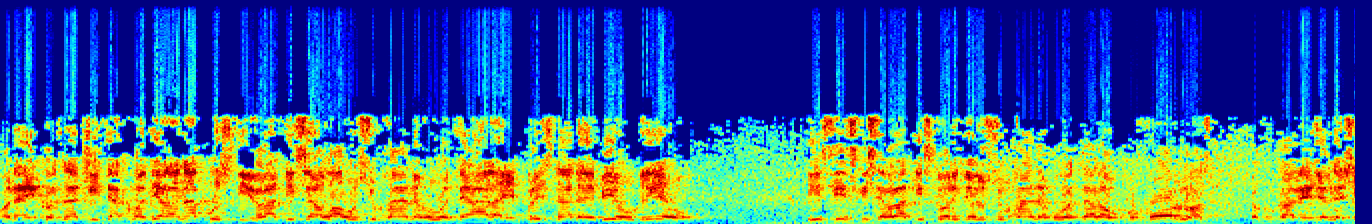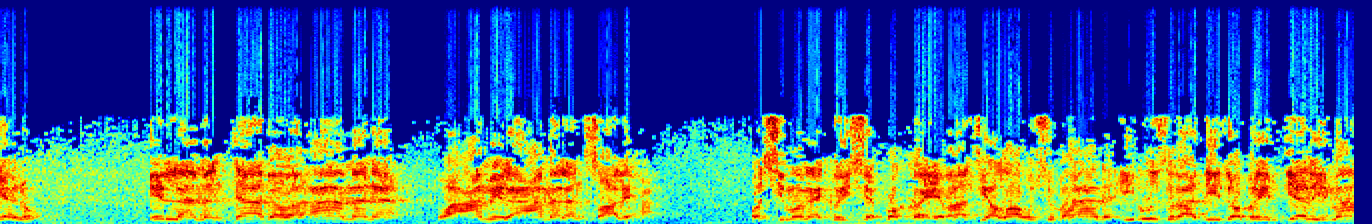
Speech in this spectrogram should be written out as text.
Onaj ko znači takva djela napusti vrati se Allahu subhanahu wa ta'ala i prizna da je bio u grijehu. Istinski se vrati stvoritelju subhanahu wa ta'ala u pokornost kako kaže Jelle še'nu illa man taba wa amana wa amila amalan saliha osim onaj koji se pokaje vrati Allahu subhana i uzradi dobrim djelima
